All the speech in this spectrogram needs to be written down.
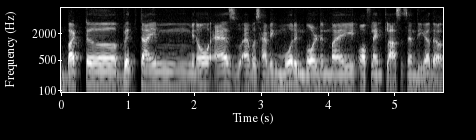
But uh, with time, you know, as I was having more involved in my offline classes and the other,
